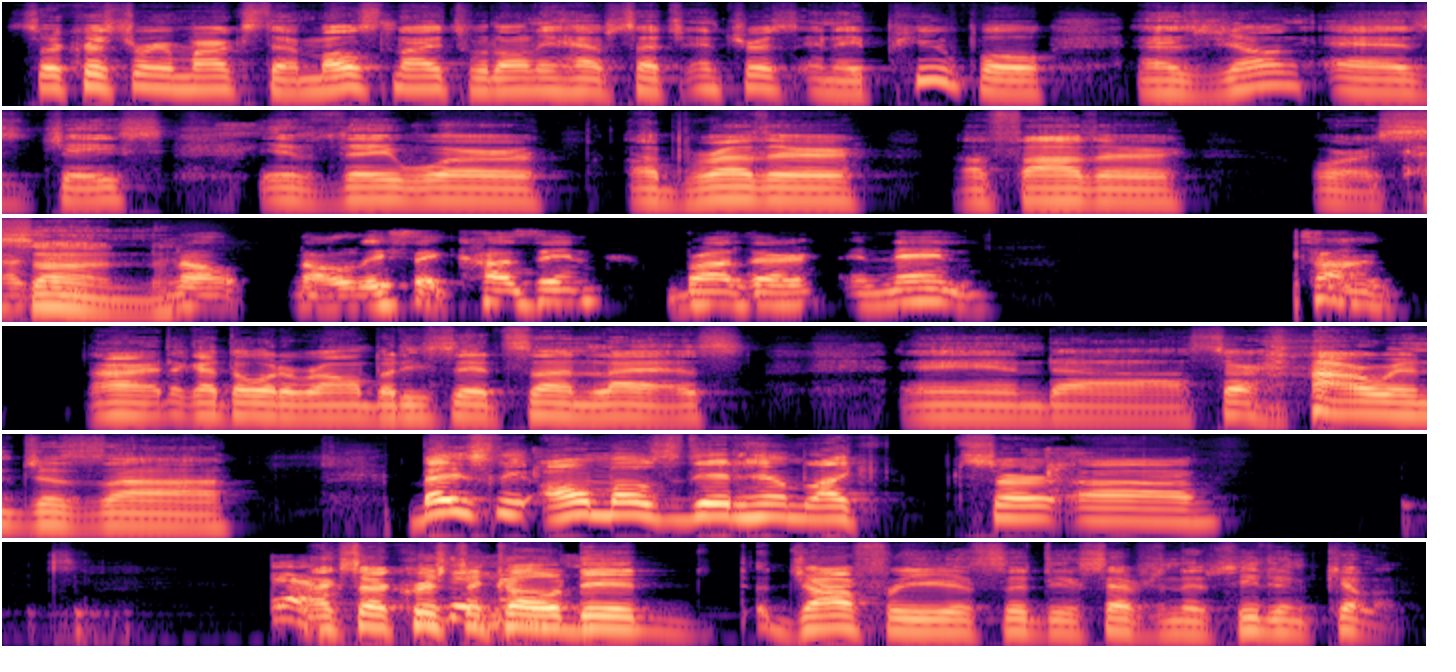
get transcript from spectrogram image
Sir Criston remarks that most knights would only have such interest in a pupil as young as Jace if they were a brother, a father, or a son. No, no, they say cousin, brother, and then son. All right, I got the order wrong, but he said son last. And uh Sir Harwin just uh basically almost did him like Sir uh Yeah, like Sir Criston did Cole did Joffrey, it's the exception if he didn't kill him.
